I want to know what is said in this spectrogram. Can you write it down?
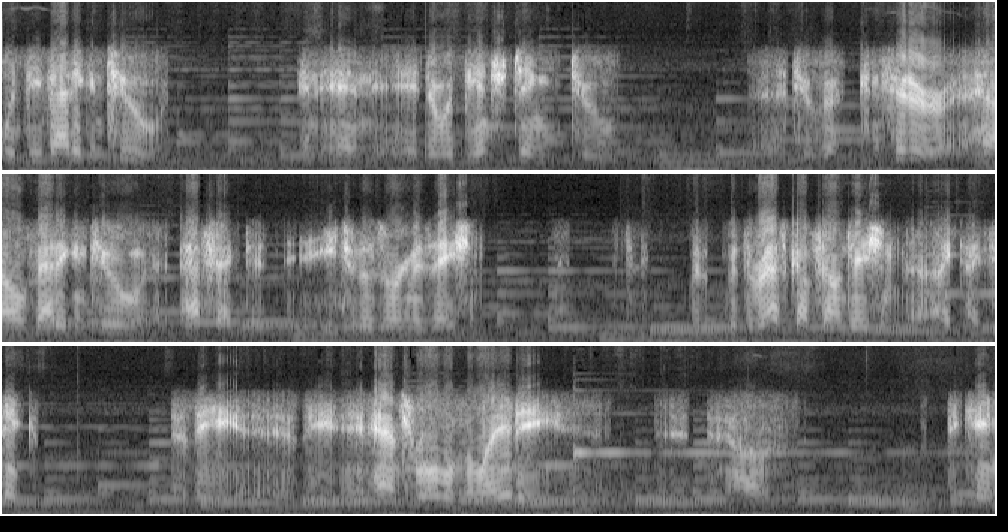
would be Vatican II. And, and it would be interesting to uh, to uh, consider how Vatican II affected each of those organizations. With, with the Raskob Foundation, I, I think the the enhanced role of the laity uh, became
